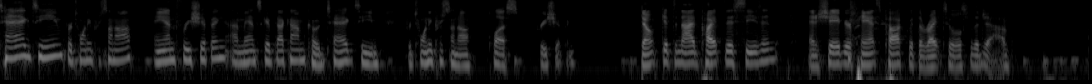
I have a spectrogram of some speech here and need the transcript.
tag team for 20% off and free shipping at manscaped.com. Code tag team for 20% off plus free shipping. Don't get denied pipe this season and shave your pants puck with the right tools for the job.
